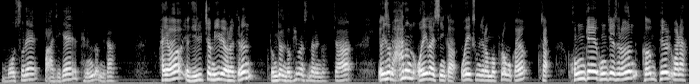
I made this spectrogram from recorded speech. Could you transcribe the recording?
모순에 빠지게 되는 겁니다. 하여 여기 1.2배 완할 때는 용적을 높이만 쓴다는 거. 자 여기서 많은 오해가 있으니까 OX 문제를 한번 풀어볼까요? 자 공개 공지에서는 건폐율 완화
